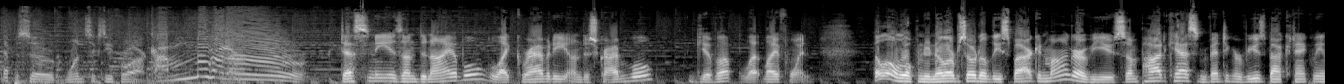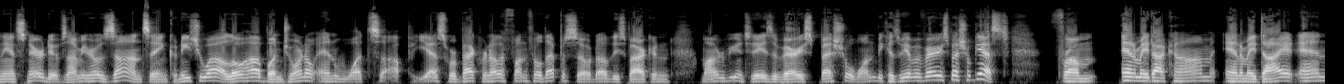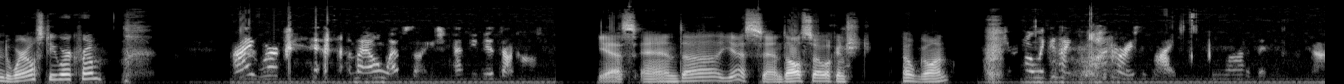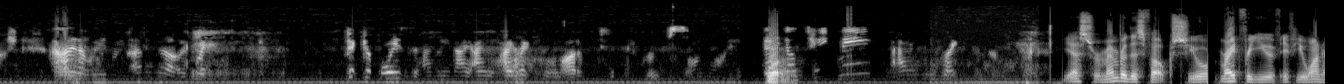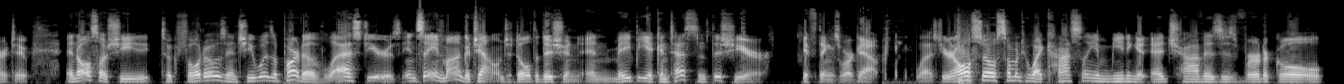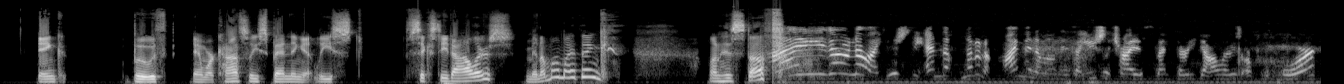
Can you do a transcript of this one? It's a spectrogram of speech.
Episode 164 Kumagoro! Destiny is undeniable, like gravity undescribable. Give up, let life win. Hello and welcome to another episode of the Spark and Manga Review, some podcast inventing reviews about canonically enhanced narratives. I'm your host Zan, saying konnichiwa, aloha, buongiorno, and what's up? Yes, we're back for another fun-filled episode of the Spark and Manga Review, and today is a very special one because we have a very special guest from anime.com, Anime Diet, and where else do you work from? I work at my own website, fbbiz.com. Yes, and uh yes, and also a const- oh, go on. Journal Lincoln Heights Water is like a lot of it. Oh gosh. I don't even, I don't know. It's like, pick your poison. I mean, I, I, I write for a lot of different groups online. If Well- they'll take me, I write. Yes, remember this, folks. She will write for you if, you want her to. And also, she took photos and she was a part of last year's Insane Manga Challenge Adult Edition and may be a contestant this year if things work out last year. And also, someone who I constantly am meeting at Ed Chavez's Vertical Inc booth, and we're constantly spending at least $60 minimum, I think, on his stuff. I don't know. I usually end up, no, no, no. My minimum is I usually try to spend $30 or more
